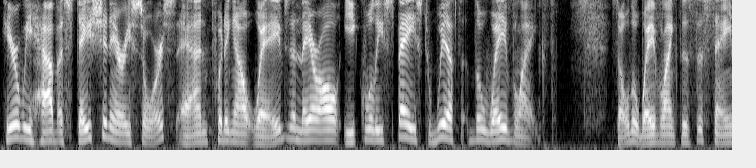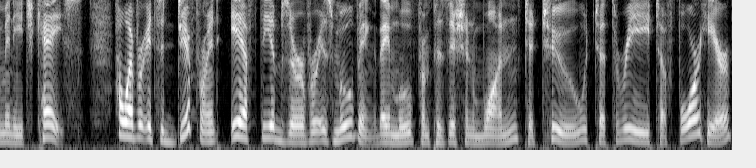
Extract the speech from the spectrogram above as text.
Here we have a stationary source and putting out waves and they are all equally spaced with the wavelength. So the wavelength is the same in each case. However, it's different if the observer is moving. They move from position one to two to three to four here.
